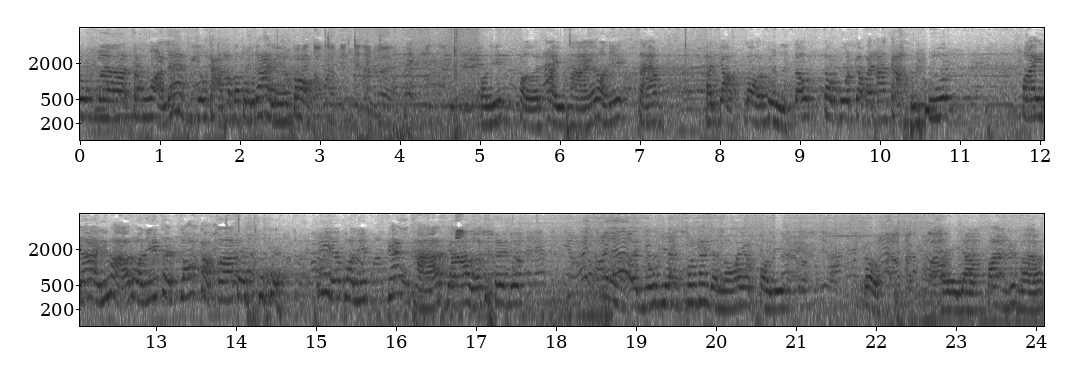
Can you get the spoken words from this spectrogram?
ลงมาจังหวะแรกมีโอกาสทำประตูได้เลยครับกล้องอลิสเปิดไม่ผ่านแล้วตอนนี้แซมขยับหล่อดูดแล้วจะวนกลับไปทางเก่าดูดไปได้หรือเปล่าตอนนี้จะล็อกกลับมาโอ้โหนี่ครับพอลิสแข้งขายาวเหลือเกินครับอายุยังค่อนข้างจะน้อยครับพอลิส ก็พยายามปั้นขึ้นมาครับ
